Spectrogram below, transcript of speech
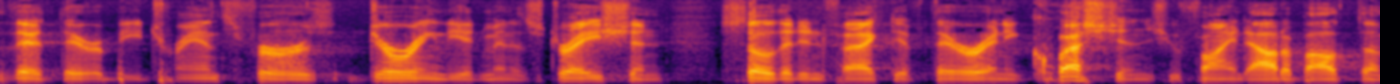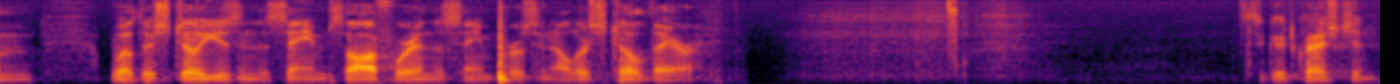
that there be transfers during the administration so that, in fact, if there are any questions, you find out about them while they're still using the same software and the same personnel are still there? It's a good question.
